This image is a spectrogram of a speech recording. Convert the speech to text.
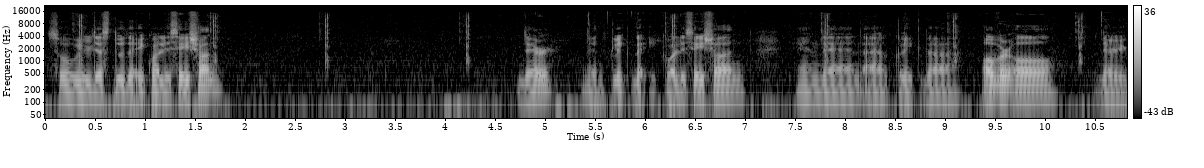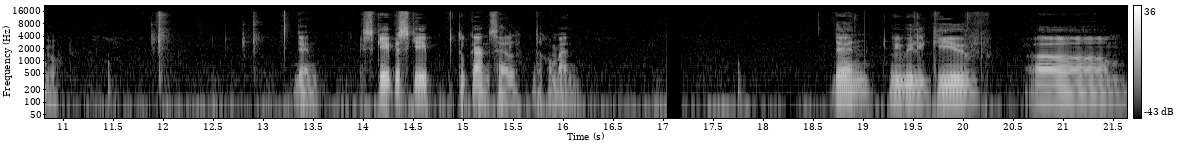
So we'll just do the equalization. There. Then click the equalization. And then I'll click the overall. There you go then escape escape to cancel the command. Then we will give um,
